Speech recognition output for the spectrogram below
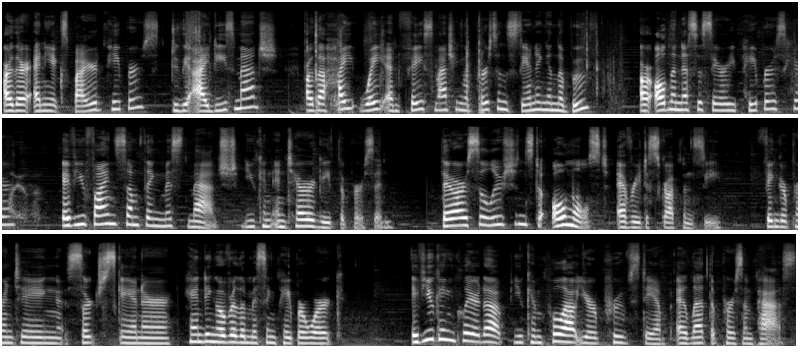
Are there any expired papers? Do the IDs match? Are the height, weight, and face matching the person standing in the booth? Are all the necessary papers here? If you find something mismatched, you can interrogate the person. There are solutions to almost every discrepancy. Fingerprinting, search scanner, handing over the missing paperwork. If you can clear it up, you can pull out your approved stamp and let the person pass.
